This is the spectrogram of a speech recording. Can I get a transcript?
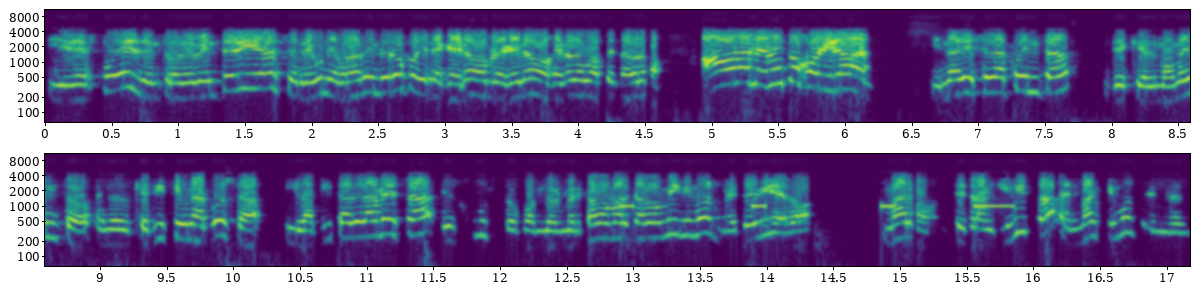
Y después, dentro de 20 días, se reúne con alguien de Europa y dice que no, hombre, que no, que no le voy a aceptar a Europa. Ahora me meto con Irán. Y nadie se da cuenta de que el momento en el que dice una cosa y la quita de la mesa es justo cuando el mercado ha marcado mínimos, mete miedo, mano, te tranquiliza en máximos, en el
